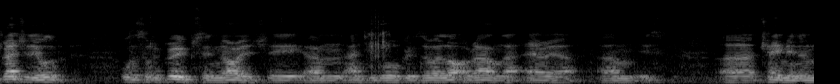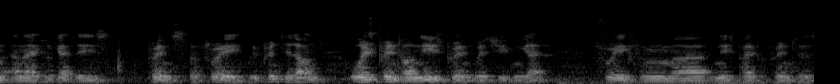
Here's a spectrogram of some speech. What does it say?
gradually all the, all the sort of groups in Norwich, the um, anti-war groups, there were a lot around that area, um, is, uh, came in and, and they could get these prints for free. We printed on, always print on newsprint, which you can get free from uh, newspaper printers.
